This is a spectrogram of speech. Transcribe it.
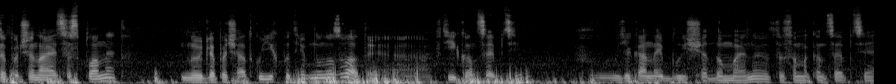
все починається з планет. Ну і для початку їх потрібно назвати е, в тій концепції, яка найближча до мене. Це саме концепція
